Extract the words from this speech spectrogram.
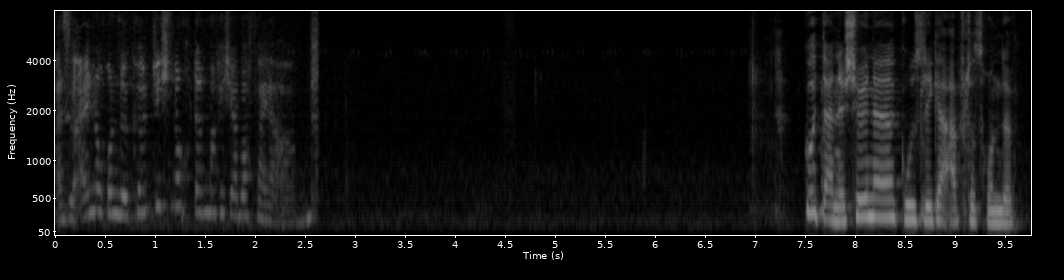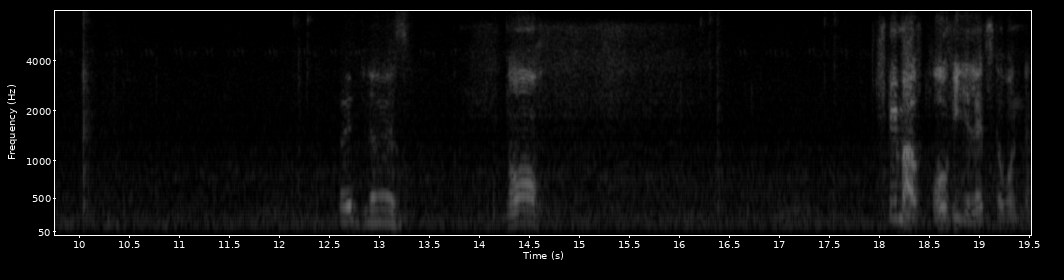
Also eine Runde könnte ich noch, dann mache ich aber Feierabend. Gut, dann eine schöne, gruselige Abschlussrunde. Endlos. No. Spiel mal auf Profi die letzte Runde.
